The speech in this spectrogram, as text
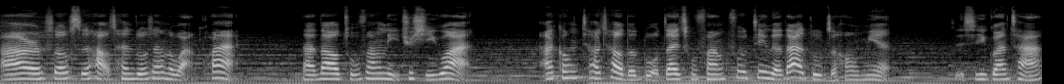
阿尔收拾好餐桌上的碗筷，拿到厨房里去洗碗。阿公悄悄地躲在厨房附近的大柱子后面，仔细观察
